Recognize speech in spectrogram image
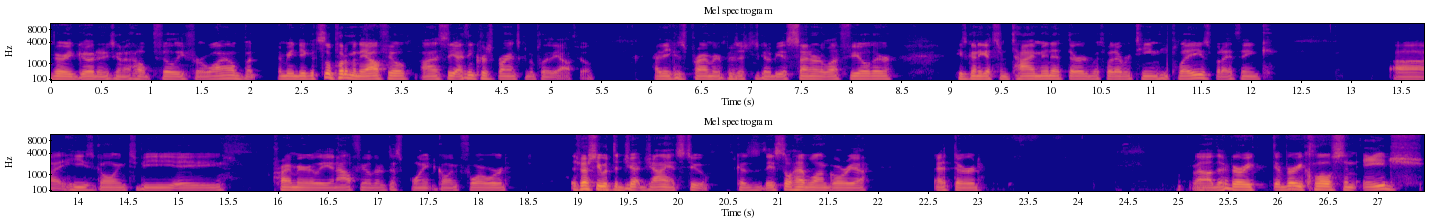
very good, and he's going to help Philly for a while. But I mean, you could still put him in the outfield. Honestly, I think Kris Bryant's going to play the outfield. I think his primary hmm. position is going to be a center left fielder. He's going to get some time in at third with whatever team he plays, but I think uh, he's going to be a primarily an outfielder at this point going forward, especially with the Jet Giants too, because they still have Longoria at third. Uh, they're very they're very close in age.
